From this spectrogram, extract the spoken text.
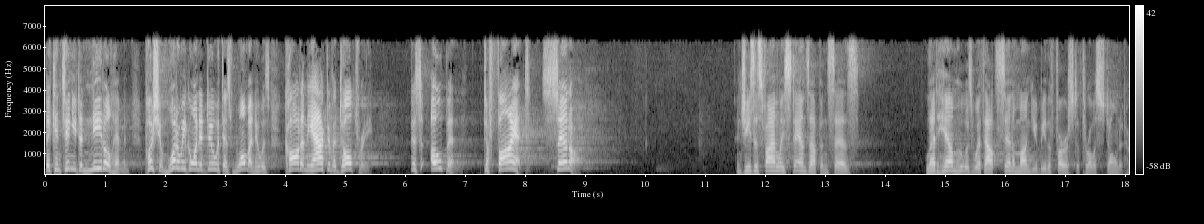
they continue to needle him and push him. What are we going to do with this woman who was caught in the act of adultery? This open, defiant sinner. And Jesus finally stands up and says, Let him who is without sin among you be the first to throw a stone at her.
